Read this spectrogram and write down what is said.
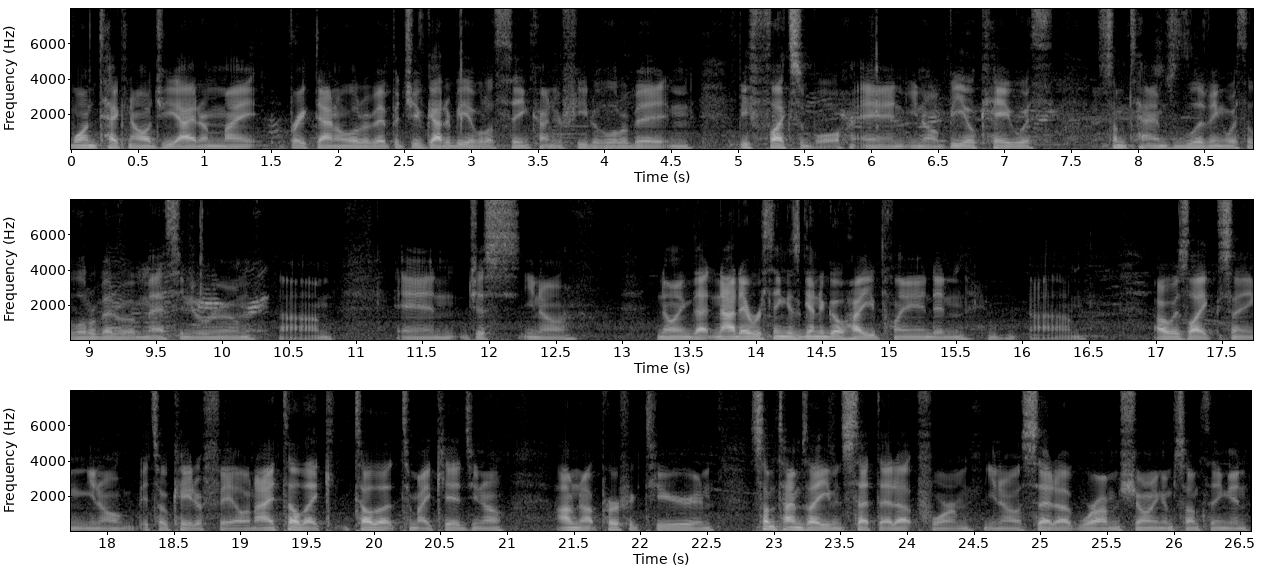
one technology item might break down a little bit, but you've got to be able to think on your feet a little bit and be flexible, and you know, be okay with sometimes living with a little bit of a mess in your room, um, and just you know knowing that not everything is going to go how you planned and um, I was like saying, you know, it's okay to fail. And I tell that, tell that to my kids, you know, I'm not perfect here. And sometimes I even set that up for them, you know, set up where I'm showing them something and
